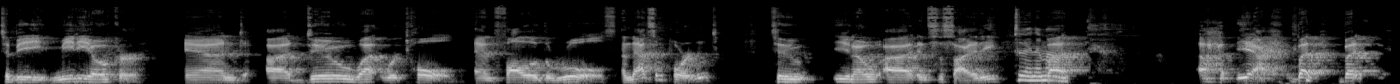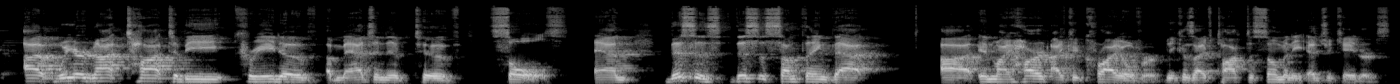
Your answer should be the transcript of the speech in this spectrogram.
to be mediocre and uh, do what we're told and follow the rules, and that's important to you know uh, in society. To an amount. Uh, yeah, but but uh, we are not taught to be creative, imaginative souls, and this is this is something that uh, in my heart I could cry over because I've talked to so many educators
